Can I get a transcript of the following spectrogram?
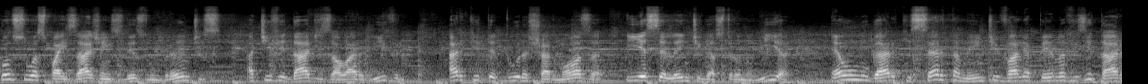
Com suas paisagens deslumbrantes, atividades ao ar livre arquitetura charmosa e excelente gastronomia, é um lugar que certamente vale a pena visitar.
